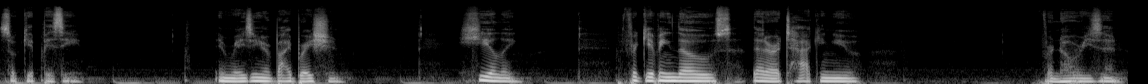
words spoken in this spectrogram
So get busy in raising your vibration, healing, forgiving those that are attacking you for no reason,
